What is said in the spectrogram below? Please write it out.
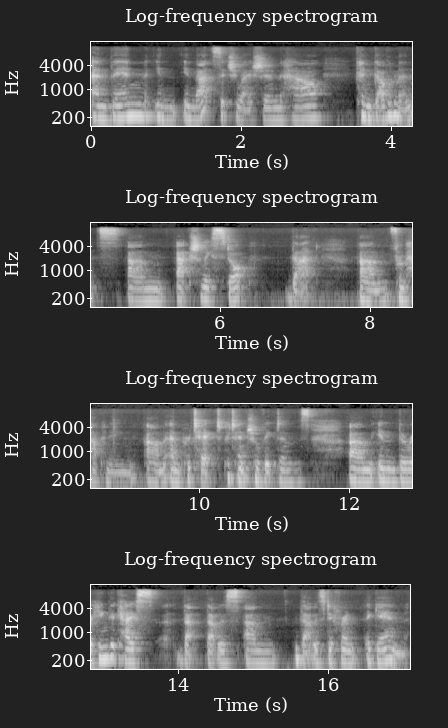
and then in, in that situation, how can governments um, actually stop that um, from happening um, and protect potential victims? Um, in the Rohingya case, that that was um, that was different again.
